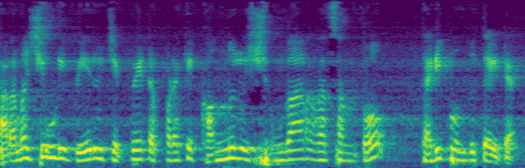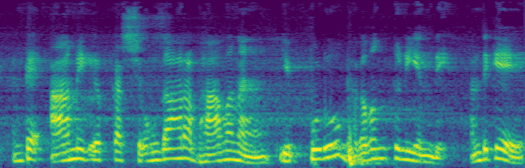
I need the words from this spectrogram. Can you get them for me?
పరమశివుడి పేరు చెప్పేటప్పటికి కన్నులు శృంగార రసంతో తడి పొందుతాయిట. అంటే ఆమె యొక్క శృంగార భావన ఎప్పుడూ భగవంతుని ఎంది. అందుకే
